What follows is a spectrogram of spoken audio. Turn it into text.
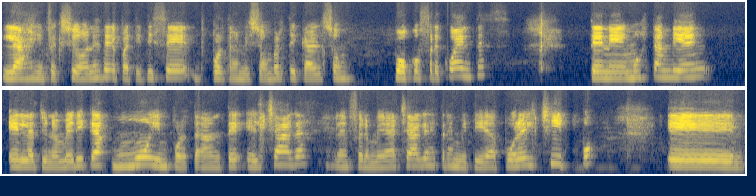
las infecciones de hepatitis C por transmisión vertical son poco frecuentes. Tenemos también en Latinoamérica muy importante el Chagas. La enfermedad Chagas es transmitida por el chipo. Eh,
